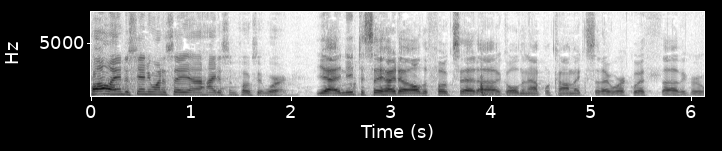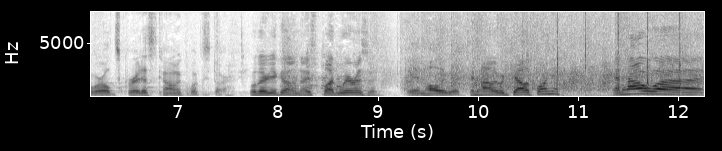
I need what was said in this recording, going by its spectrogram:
Paul, I understand you want to say uh, hi to some folks at work. Yeah, I need to say hi to all the folks at uh, Golden Apple Comics that I work with, uh, the world's greatest comic book store Well, there you go. Nice plug. Where is it? in Hollywood. In Hollywood, California? And how, uh,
